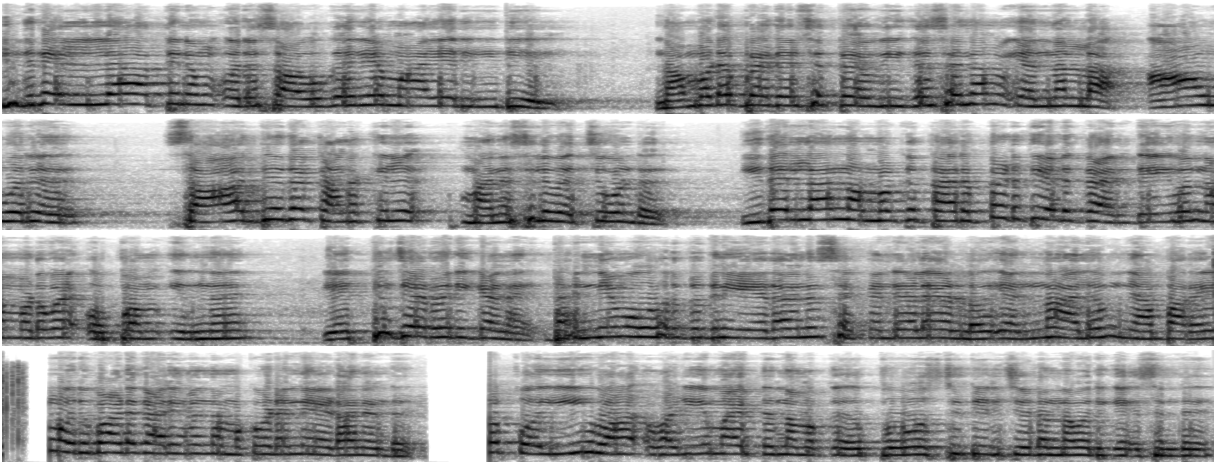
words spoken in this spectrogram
ഇതിനെല്ലാത്തിനും ഒരു സൗകര്യമായ രീതിയിൽ നമ്മുടെ പ്രദേശത്തെ വികസനം എന്നുള്ള ആ ഒരു സാധ്യത കണക്കിൽ മനസ്സിൽ വെച്ചുകൊണ്ട് ഇതെല്ലാം നമുക്ക് തരപ്പെടുത്തിയെടുക്കാൻ ദൈവം നമ്മുടെ ഒപ്പം ഇന്ന് എത്തിച്ചേർന്നിരിക്കുകയാണ്. ധന്യമുഹൂർത്തത്തിന് ഏതാനും സെക്കൻഡുകളേ ഉള്ളൂ. എന്നാലും ഞാൻ പറയുന്ന ഒരുപാട് കാര്യങ്ങൾ നമുക്കിവിടെ നേടാനുണ്ട്. ഇപ്പൊ ഈ വഴിയുമായിട്ട് നമുക്ക് പോസ്റ്റ് തിരിച്ചിടുന്ന ഒരു കേസുണ്ട്.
